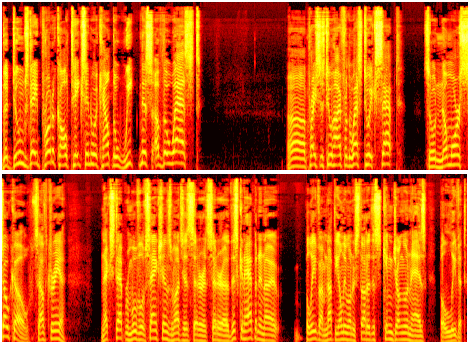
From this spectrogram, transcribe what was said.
The Doomsday Protocol takes into account the weakness of the West. Uh, price is too high for the West to accept. So no more SOCO, South Korea. Next step, removal of sanctions, much, et cetera, et cetera. This can happen, and I believe I'm not the only one who's thought of this. Kim Jong Un has. Believe it.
